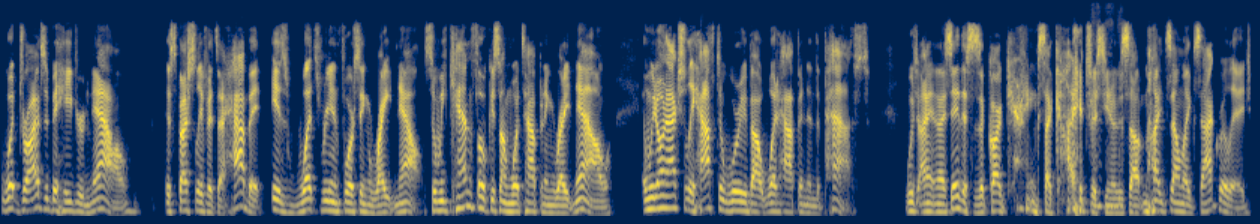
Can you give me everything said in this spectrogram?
what drives a behavior now, especially if it's a habit, is what's reinforcing right now. So we can focus on what's happening right now, and we don't actually have to worry about what happened in the past. Which I and I say this as a card carrying psychiatrist, you know, this might sound like sacrilege,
